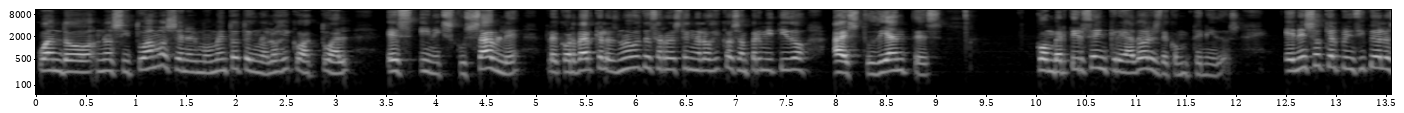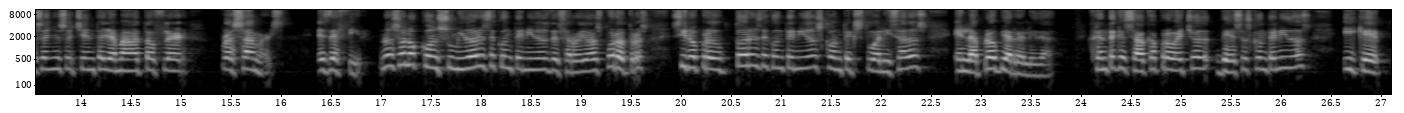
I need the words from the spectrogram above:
cuando nos situamos en el momento tecnológico actual, es inexcusable recordar que los nuevos desarrollos tecnológicos han permitido a estudiantes, convertirse en creadores de contenidos, en eso que al principio de los años 80 llamaba Toffler prosumers, es decir, no solo consumidores de contenidos desarrollados por otros, sino productores de contenidos contextualizados en la propia realidad. Gente que saca provecho de esos contenidos y que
